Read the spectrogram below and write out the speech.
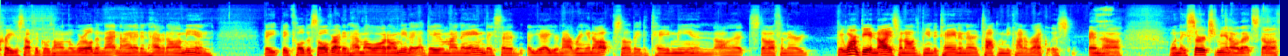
crazy stuff that goes on in the world. And that night I didn't have it on me, and they they pulled us over. I didn't have my wallet on me. They I gave them my name. They said, yeah, you're not ringing up, so they detained me and all that stuff. And they're they weren't being nice when I was being detained, and they're talking to me kind of reckless. And uh, when they searched me and all that stuff.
